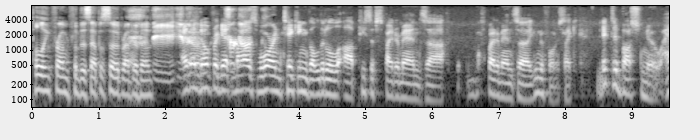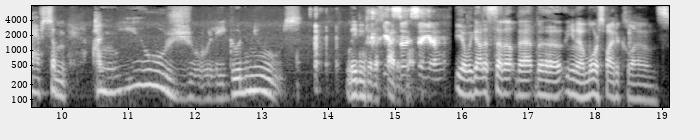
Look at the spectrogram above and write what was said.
pulling from for this episode rather than The, you And know, then don't forget forgot- Miles Warren taking the little uh, piece of Spider-Man's uh, Spider-Man's uh, uniform. It's like, let the boss know I have some unusually good news. Leading to the Yeah, Spider so, so you know, yeah, we got to set up that the you know more spider clones.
